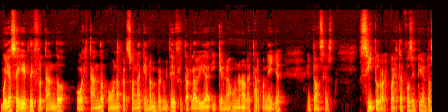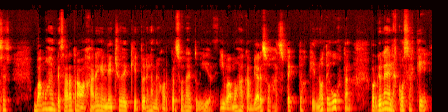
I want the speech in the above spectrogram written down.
¿Voy a seguir disfrutando o estando con una persona que no me permite disfrutar la vida y que no es un honor estar con ella? Entonces, si tu respuesta es positiva, entonces vamos a empezar a trabajar en el hecho de que tú eres la mejor persona de tu vida y vamos a cambiar esos aspectos que no te gustan. Porque una de las cosas que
